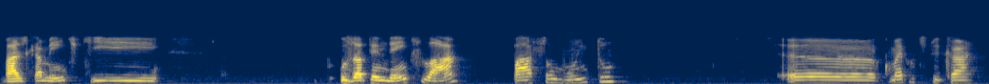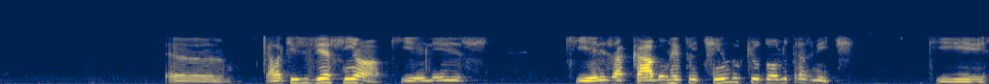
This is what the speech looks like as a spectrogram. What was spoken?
basicamente que os atendentes lá passam muito uh, como é que eu te explicar? Uh, ela quis dizer assim ó que eles que eles acabam refletindo o que o dono transmite. Que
